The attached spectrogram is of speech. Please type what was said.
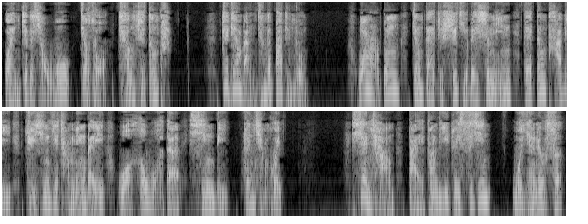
管这个小屋叫做“城市灯塔”。这天晚上的八点钟，王尔东正带着十几位市民在灯塔里举行一场名为“我和我的心理分享会”。现场摆放了一堆丝巾，五颜六色。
